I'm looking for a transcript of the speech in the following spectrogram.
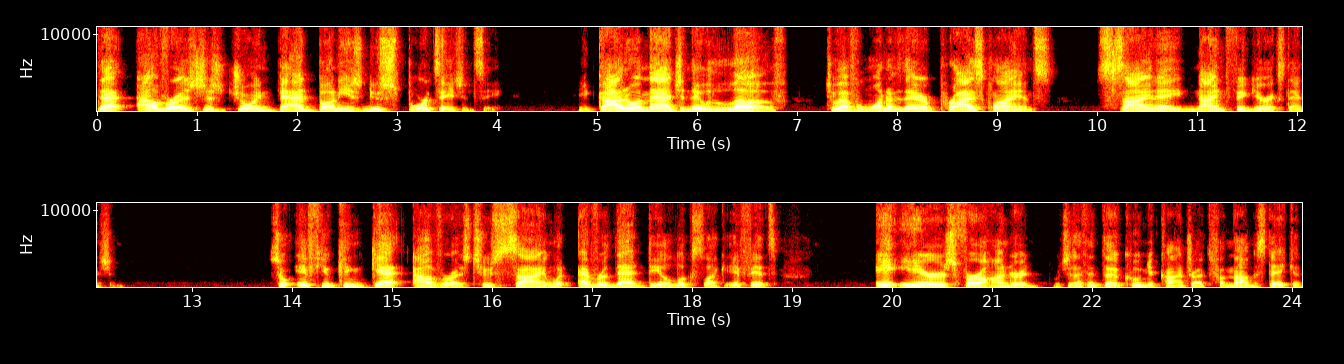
that Alvarez just joined Bad Bunny's new sports agency. You got to imagine they would love to have one of their prize clients sign a nine figure extension. So if you can get Alvarez to sign whatever that deal looks like, if it's eight years for a hundred, which is I think the Acuna contract, if I'm not mistaken,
